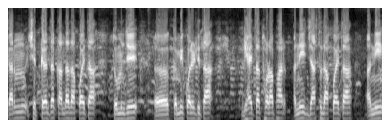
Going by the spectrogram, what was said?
कारण शेतकऱ्यांचा कांदा दाखवायचा तो म्हणजे कमी क्वालिटीचा घ्यायचा थोडाफार आणि जास्त दाखवायचा आणि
